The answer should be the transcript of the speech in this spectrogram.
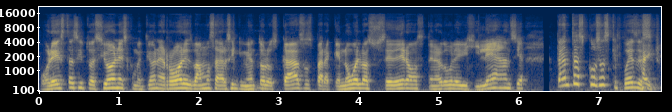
por estas situaciones cometieron errores, vamos a dar seguimiento a los casos para que no vuelva a suceder, vamos a tener doble vigilancia, tantas cosas que puedes decir. Ay,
